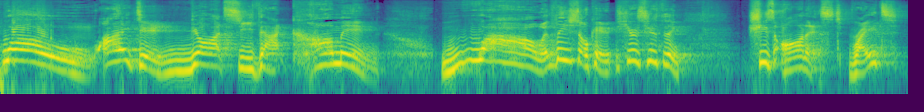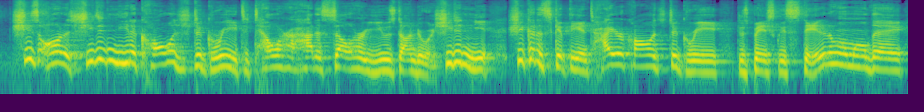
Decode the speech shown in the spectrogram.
Whoa! I did not see that coming! Wow! At least, okay, here's, here's the thing. She's honest, right? She's honest. She didn't need a college degree to tell her how to sell her used underwear. She didn't need, she could have skipped the entire college degree, just basically stayed at home all day,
